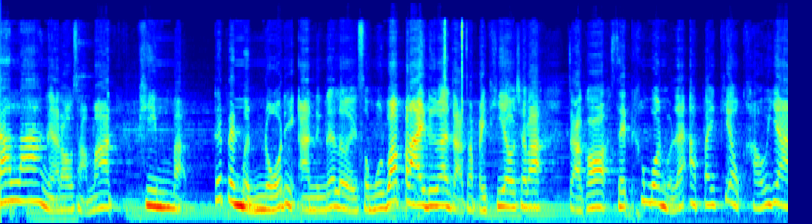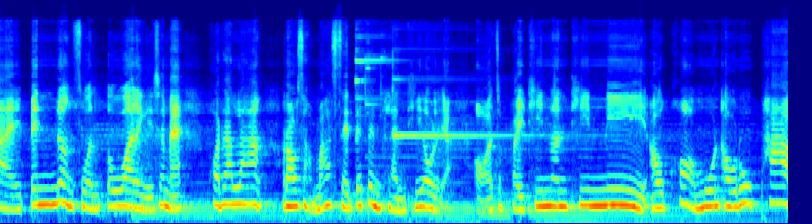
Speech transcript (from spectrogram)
ด้านล่างเนี่ยเราสามารถพิมพ์แบบได้เป็นเหมือนโน้ตอีกอันนึงได้เลย สมมุติว่าปลายเดือนจะจะไปเที่ยวใช่ปะจะก็เซตข้างบนหมดแล้วอะไปเที่ยวเขาใหญ่เป็นเรื่องส่วนตัวอะไรอย่างงี้ใช่ไหมพอด้านล่างเราสามารถเซตได้เป็นแพลนเที่ยวเลยอะ อ๋อจะไปที่นั่นที่นี่ เอาข้อมูลเอารูปภาพ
